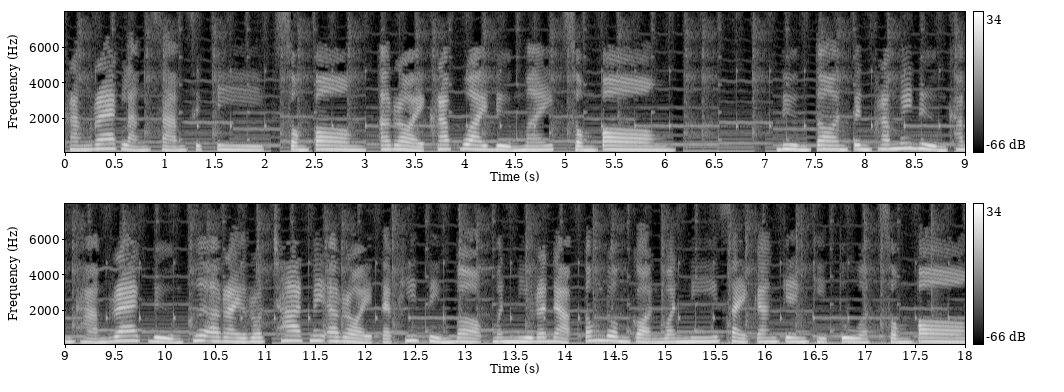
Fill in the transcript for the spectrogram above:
ครั้งแรกหลัง 30 ปี สมปอง อร่อยครับวายดื่มไหม สมปองดื่มตอนเป็นพระไม่ดื่มคำถามแรกดื่มเพื่ออะไรรสชาติไม่อร่อย แต่พี่ติ๋มบอกมันมีระดับต้องดมก่อนวันนี้ใส่กางเกงกี่ตัว สมปอง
